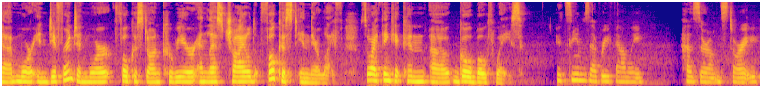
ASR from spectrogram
uh, more indifferent and more focused on career and less child focused in their life. So I think it can uh, go both ways. It seems every family has their own story,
